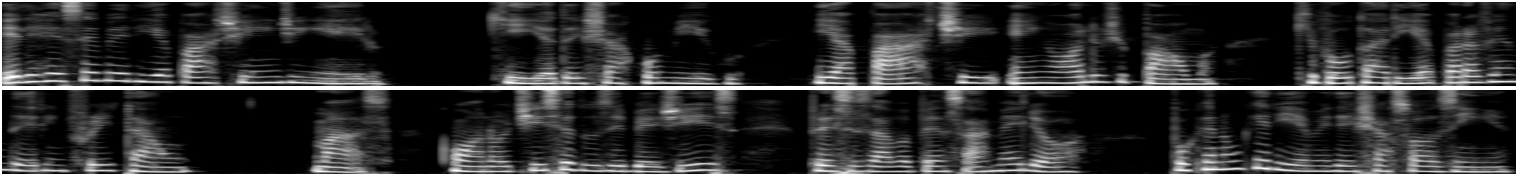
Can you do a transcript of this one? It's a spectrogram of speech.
Ele receberia parte em dinheiro, que ia deixar comigo, e a parte em óleo de palma, que voltaria para vender em Freetown. Mas, com a notícia dos IBGs, precisava pensar melhor, porque não queria me deixar sozinha.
